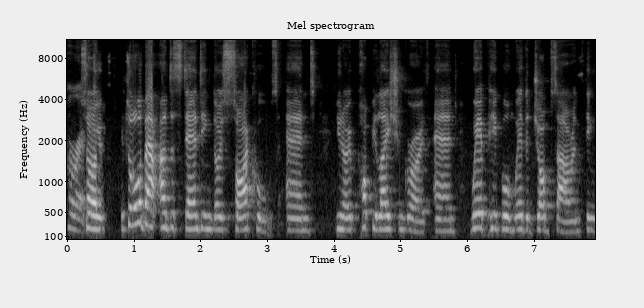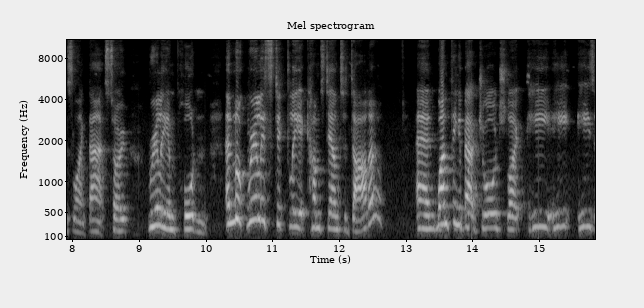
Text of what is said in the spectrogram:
Correct. So it's all about understanding those cycles and you know population growth and where people and where the jobs are and things like that. So really important. And look, realistically, it comes down to data. And one thing about George, like he he he's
